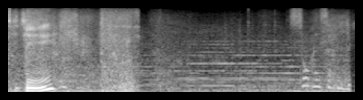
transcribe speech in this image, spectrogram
지지. 소환사입니다.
